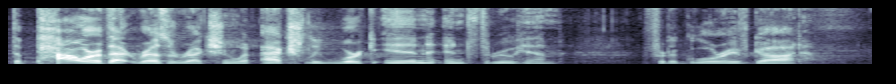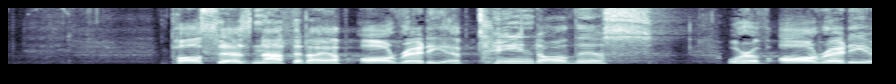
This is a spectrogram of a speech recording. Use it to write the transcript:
the power of that resurrection would actually work in and through him for the glory of God. Paul says, Not that I have already obtained all this or have already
